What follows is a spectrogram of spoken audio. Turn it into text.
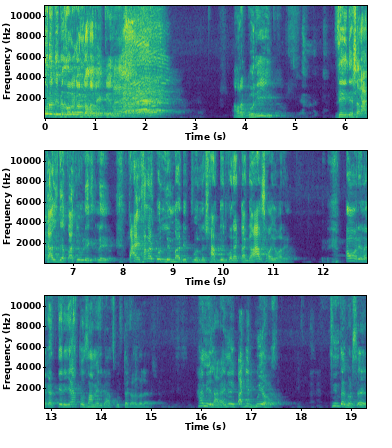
করে দেবে, জনগণ কথা ঠিক আমরা গরিব। যেই দেশের আকাশ দিয়ে পাখি উড়ে গেলে, পায়খানা করলে মাটিত পড়লে সাত দিন পর একটা গাছ হয় পারে আমার এলাকার তেরে এত জামের গাছ কুত্তা হলো রে? আমি লাগাইনি, ওই পাখির গুয়ে হবে চিন্তা করছেন,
